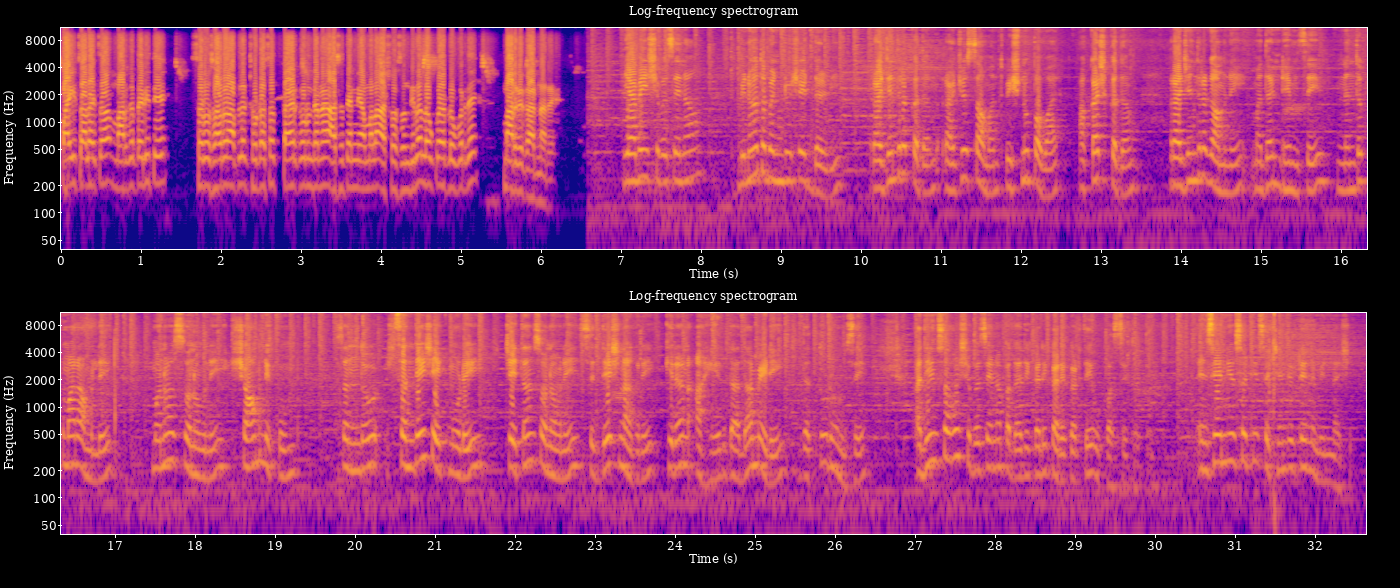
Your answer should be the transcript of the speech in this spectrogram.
पायी चालायचा मार्ग तरी ते सर्वसाधारण आपल्याला छोटासा तयार करून देणार असं त्यांनी आम्हाला आश्वासन दिलं. लवकरात लवकर ते मार्ग काढणार आहे. यावेळी शिवसेना विनोद बंडूशेठ दळवी राजेंद्र कदम राजू सावंत विष्णू पवार आकाश कदम राजेंद्र गामणे मदन ढेमसे नंदकुमार आमले मनोज सोनवणे श्याम निकुंभ संदो संदेश एकमोडे चेतन सोनवणे सिद्धेश नागरे किरण आहेर दादा मेडे दत्तू ढोमसे आदींसह शिवसेना पदाधिकारी कार्यकर्ते उपस्थित होते. एन सी एन न्यूजसाठी सचिन दिवटे नवीन नाशिक.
